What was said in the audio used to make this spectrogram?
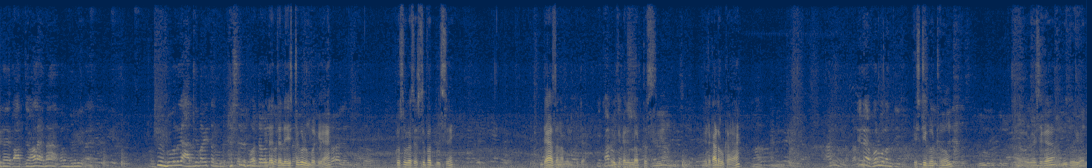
মুরগি দেয় ভাত যে ভালো না ওর মুরগি দেয় তুমি গুগলকে হাত দিয়ে পাই তার এটা তাহলে এসটি করুন পাখি হ্যাঁ কচু গাছের সিফাত বলছে দেখা যায় না বলবি এটা ওই যে খালি লড়তেছে এটা কাটল খা হ্যাঁ এটা বল বললাম তুই এসটি কুঠুম আর ওই রয়েছে গা দুইয়াল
